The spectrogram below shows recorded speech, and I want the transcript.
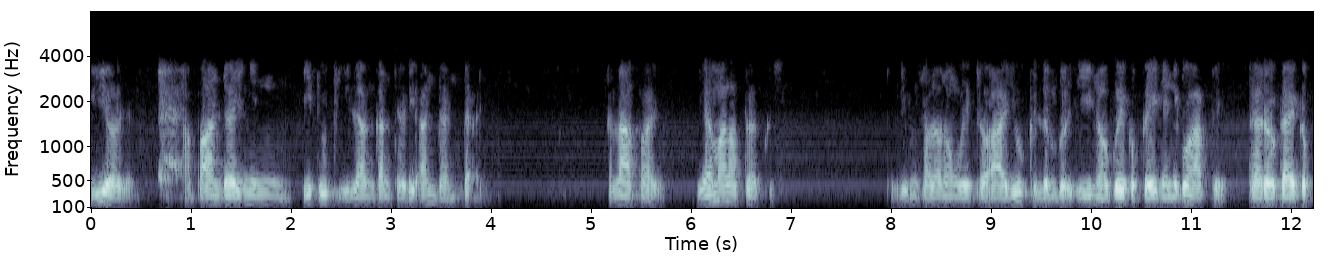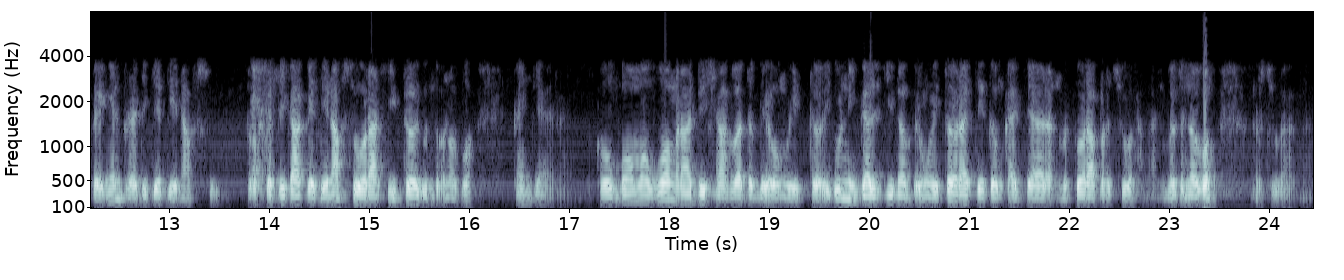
Iya, ya. apa anda ingin itu dihilangkan dari anda? Enggak. Kenapa? Ya malah bagus. Jadi misalnya orang wedo ayu, gelem zina, gue kepengen itu apa? Baru kayak kepengen berarti dia nafsu. Terus ketika dia nafsu, orang itu untuk nopo ganjaran. Kau mau wong radhi sahabat tebe wong wedo, iku ninggal zina be wong wedo tong ganjaran, ora perjuangan. Betul nopo perjuangan.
